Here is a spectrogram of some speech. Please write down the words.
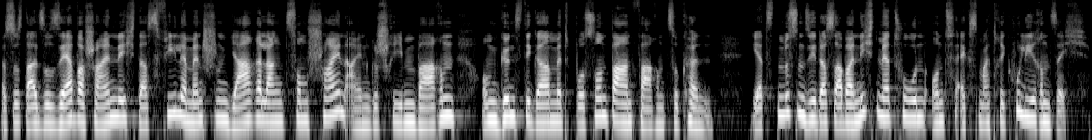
Es ist also sehr wahrscheinlich, dass viele Menschen jahrelang zum Schein eingeschrieben waren, um günstiger mit Bus und Bahn fahren zu können. Jetzt müssen sie das aber nicht mehr tun und exmatrikulieren sich.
